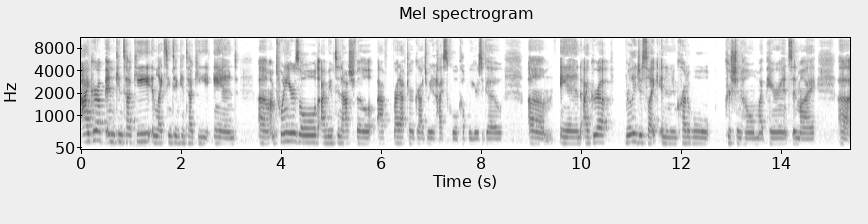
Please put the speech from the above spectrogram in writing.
I grew up in Kentucky, in Lexington, Kentucky, and um, I'm 20 years old. I moved to Nashville right after I graduated high school a couple years ago. Um, and I grew up really just like in an incredible Christian home. My parents and my, uh,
